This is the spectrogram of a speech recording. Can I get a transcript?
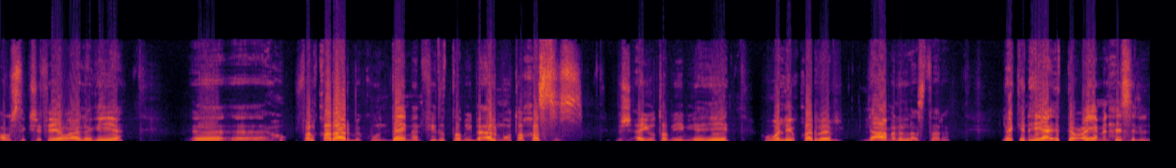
أو استكشافية وعلاجية. آه، آه، فالقرار بيكون دايما في الطبيب المتخصص. مش أي طبيب إيه هو اللي يقرر لعمل القسطرة لكن هي التوعية من حيث ال-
